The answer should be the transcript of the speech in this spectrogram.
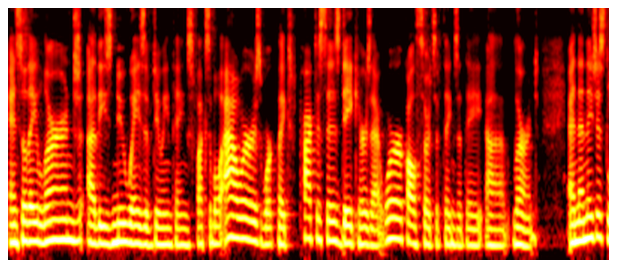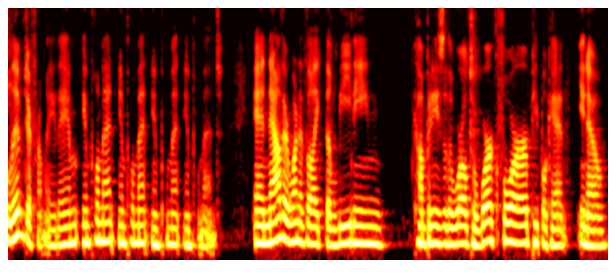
And so they learned uh, these new ways of doing things flexible hours, workplace practices, daycares at work, all sorts of things that they uh, learned. And then they just live differently. They implement, implement, implement, implement. And now they're one of the, like the leading companies of the world to work for. People can't, you know,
